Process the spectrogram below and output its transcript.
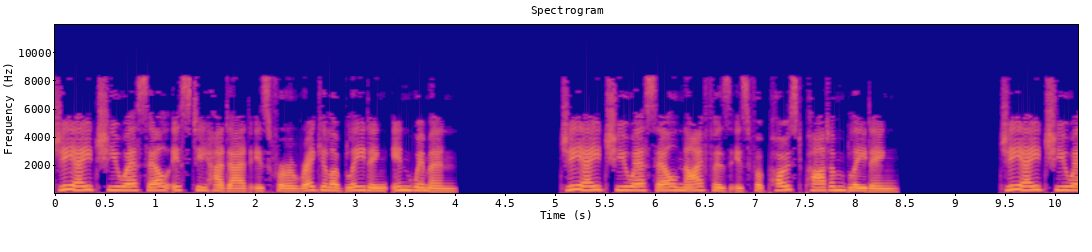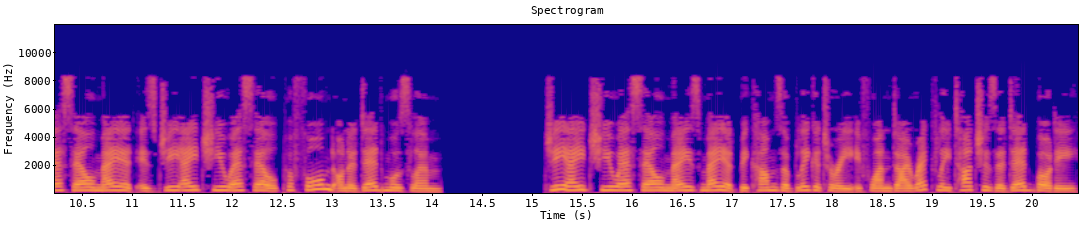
GHUSL istihadad is for irregular bleeding in women. GHUSL nifas is for postpartum bleeding. GHUSL mayat is GHUSL performed on a dead Muslim. GHUSL mays mayat becomes obligatory if one directly touches a dead body.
